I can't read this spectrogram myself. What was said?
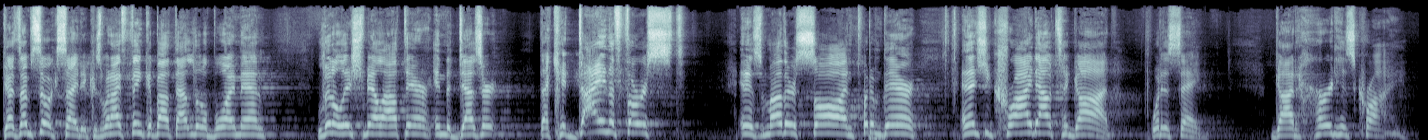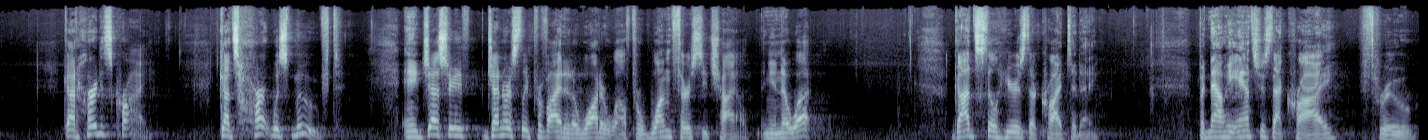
Guys, I'm so excited because when I think about that little boy, man, little Ishmael out there in the desert, that kid dying of thirst, and his mother saw and put him there, and then she cried out to God. What does it say? God heard his cry. God heard his cry. God's heart was moved. And he just generously provided a water well for one thirsty child. And you know what? God still hears their cry today. But now he answers that cry through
